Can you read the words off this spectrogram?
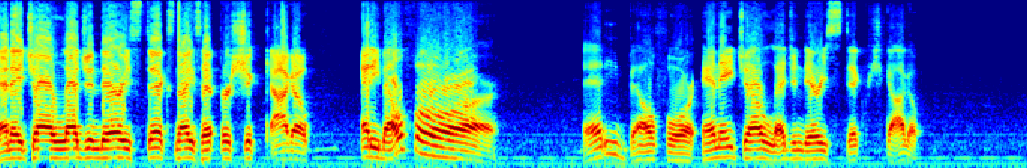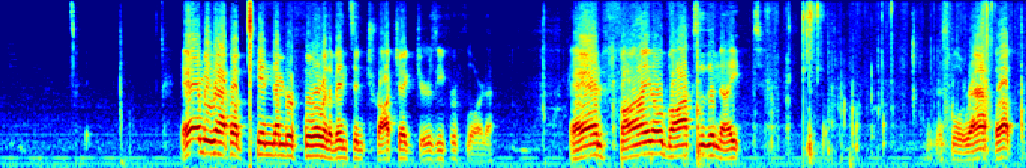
NHL legendary sticks. Nice hit for Chicago. Eddie Belfour. Eddie Belfour. NHL legendary stick for Chicago. And we wrap up tin number four with a Vincent Trocheck jersey for Florida. And final box of the night. This will wrap up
